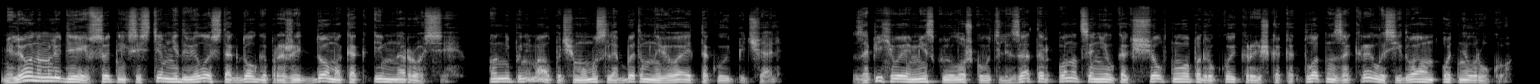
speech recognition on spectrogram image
Миллионам людей в сотнях систем не довелось так долго прожить дома, как им на Росси. Он не понимал, почему мысль об этом навевает такую печаль. Запихивая миску и ложку в утилизатор, он оценил, как щелкнула под рукой крышка, как плотно закрылась, едва он отнял руку.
